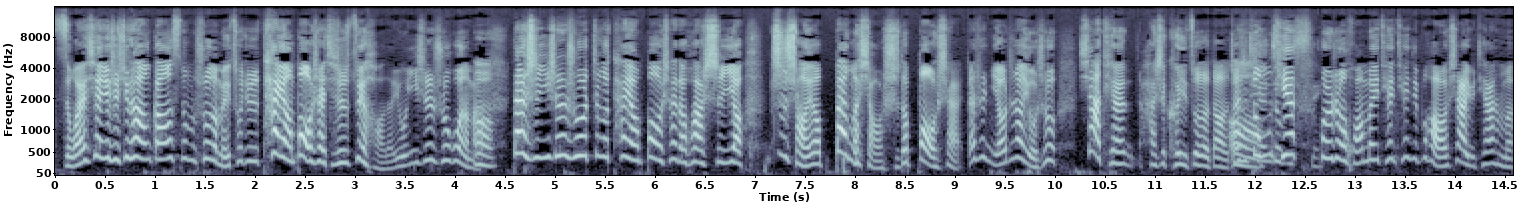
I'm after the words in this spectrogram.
紫外线，就是就像刚刚他们说的没错，就是太阳暴晒其实是最好的，因为医生说过的嘛。嗯。但是医生说这个太阳暴晒的话是要至少要半个小时的暴晒，但是你要知道有时候夏天还是可以做得到的，但是冬天或者这种黄梅天天气不好下雨天啊什么，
